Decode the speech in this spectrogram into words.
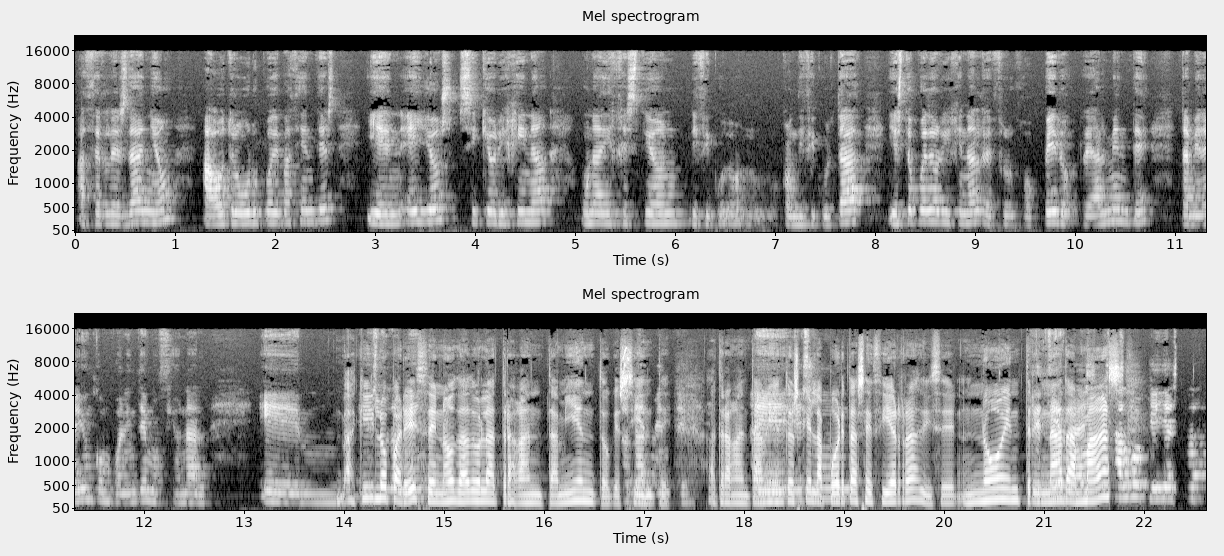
hacerles daño a otro grupo de pacientes y en ellos sí que origina una digestión con dificultad y esto puede originar reflujo, pero realmente también hay un componente emocional. Em, Aquí lo parece, ¿no? Dado el atragantamiento que siente. Atragantamiento eh, es, que la puerta se cierra, dice, no entre nada más. Es algo, que ella está,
